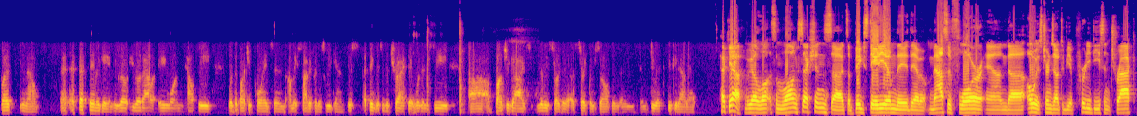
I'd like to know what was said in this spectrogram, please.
But you know, that, that's the name of the game. He wrote he wrote out A1 healthy with a bunch of points, and I'm excited for this weekend. This I think this is a track that we're going to see uh, a bunch of guys really start to assert themselves and, and, and do it duke it out at. Heck yeah, we got long, some long sections. Uh, it's a big stadium. They they have a massive floor, and uh, always turns out to be a pretty decent track.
